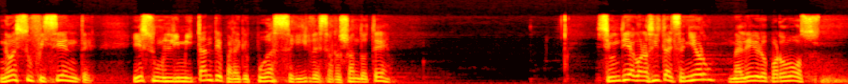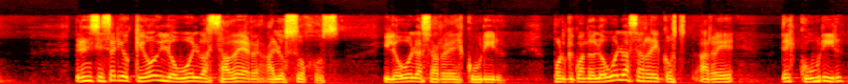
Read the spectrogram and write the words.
no es suficiente y es un limitante para que puedas seguir desarrollándote. Si un día conociste al Señor, me alegro por vos, pero es necesario que hoy lo vuelvas a ver a los ojos y lo vuelvas a redescubrir, porque cuando lo vuelvas a, redescubrir,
